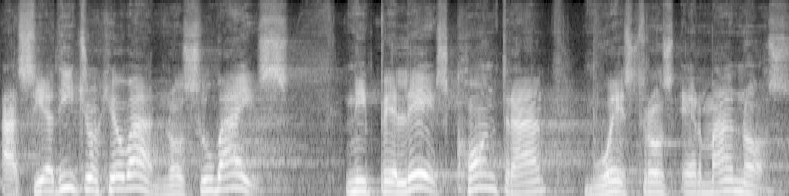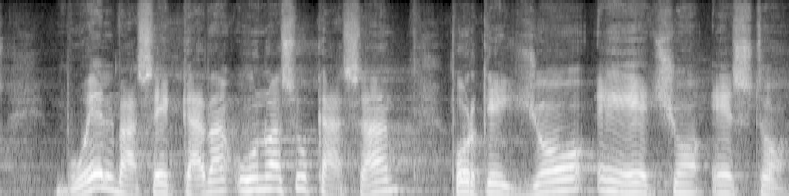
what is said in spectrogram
así ha dicho Jehová, no subáis ni peleéis contra vuestros hermanos, vuélvase cada uno a su casa, porque yo he hecho esto.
